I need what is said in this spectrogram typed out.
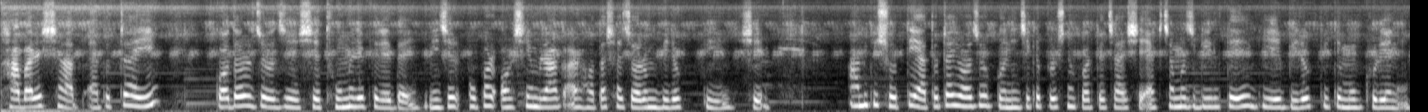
খাবারের স্বাদ এতটাই কদর্য যে সে থু মেরে ফেলে দেয়। নিজের ওপর অসীম রাগ আর হতাশা, চরম বিরক্তি সে। আমি কি সত্যি এতটাই অযোগ্য? নিজেকে প্রশ্ন করতে চায় সে। এক চামচ গিলতে গিয়ে বিরক্তিতে মুখ ঘুরিয়ে নেয়।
